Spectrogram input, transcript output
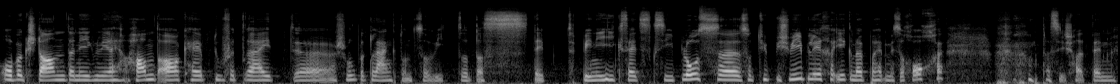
oben gestanden, irgendwie Hand angehabt, aufgetragen, äh, Schrauben gelenkt und so weiter. Das, dort bin ich eingesetzt gewesen. Bloß äh, so typisch weiblich, irgendjemand hat müssen kochen. das ist halt dann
